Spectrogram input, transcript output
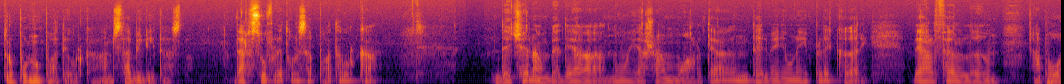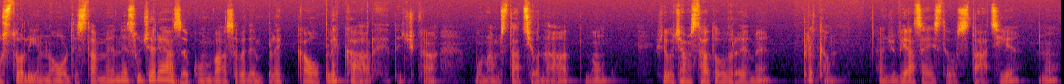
Trupul nu poate urca, am stabilit asta. Dar sufletul să poată urca. De ce n-am vedea, nu, e așa, moartea în termenii unei plecări? De altfel, apostolii în Noul Testament ne sugerează cumva să vedem plec, ca o plecare. Deci ca, bun, am staționat, nu? Și după ce am stat o vreme, plecăm. Deci viața este o stație, nu?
